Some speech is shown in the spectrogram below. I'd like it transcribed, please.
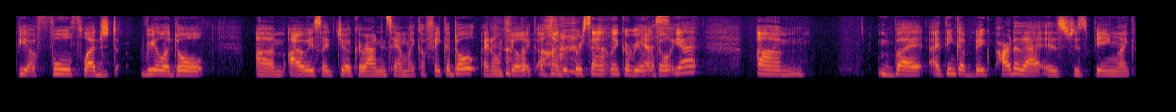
be a full-fledged real adult. Um, I always like joke around and say I'm like a fake adult. I don't feel like 100% like a real Yes. adult yet. Um, but I think a big part of that is just being like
